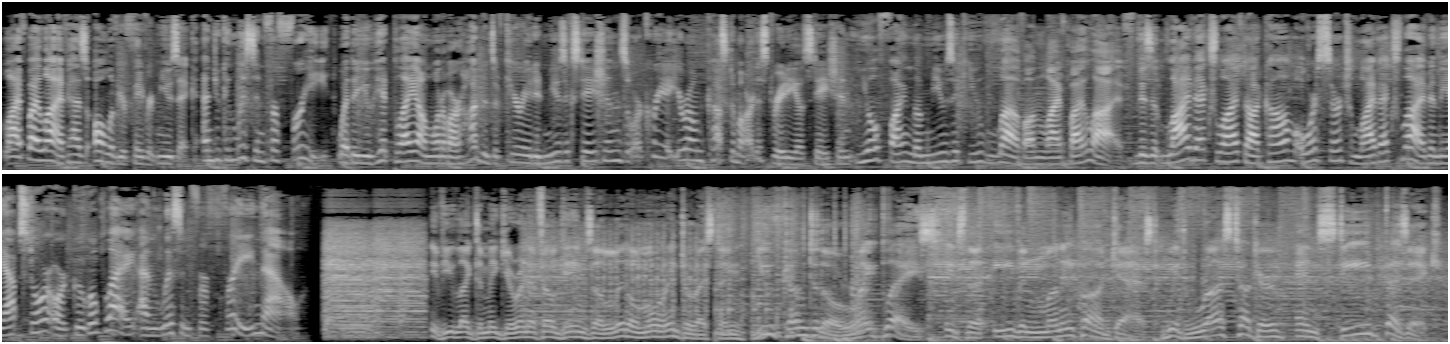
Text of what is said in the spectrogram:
Live by Live has all of your favorite music, and you can listen for free. Whether you hit play on one of our hundreds of curated music stations or create your own custom artist radio station, you'll find the music you love on Live by Live. Visit livexlive.com or search LiveX Live in the App Store or Google Play and listen for free now. If you'd like to make your NFL games a little more interesting, you've come to the right place. It's the Even Money Podcast with Ross Tucker and Steve Fezzik.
